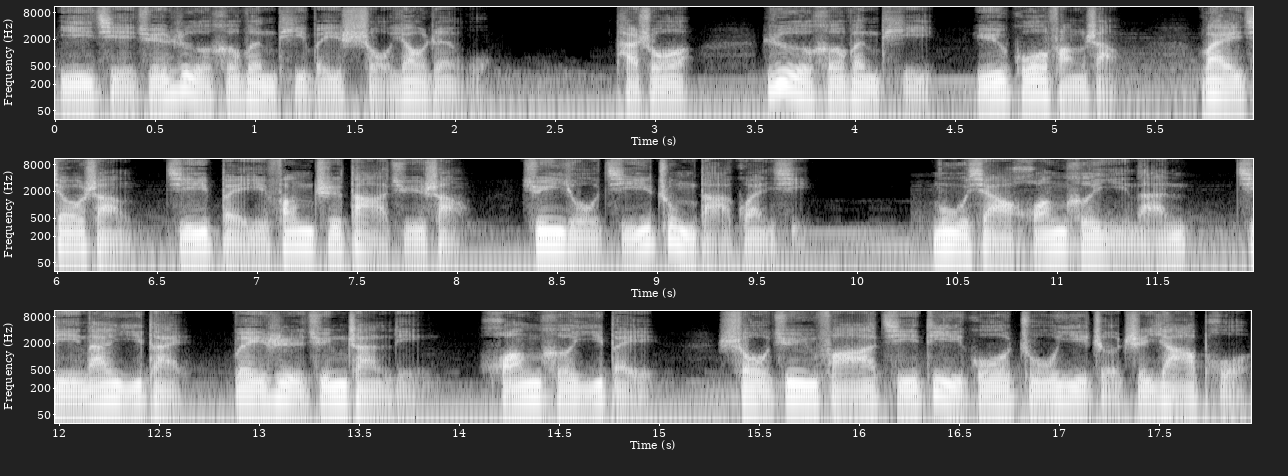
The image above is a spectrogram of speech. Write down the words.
以解决热河问题为首要任务。他说：“热河问题于国防上、外交上及北方之大局上，均有极重大关系。目下黄河以南、济南一带为日军占领。”黄河以北受军阀及帝国主义者之压迫，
